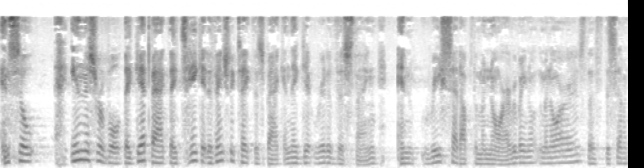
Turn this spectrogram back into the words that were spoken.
And so in this revolt, they get back, they take it, eventually take this back, and they get rid of this thing and reset up the menorah. Everybody know what the menorah is? The, the seven.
